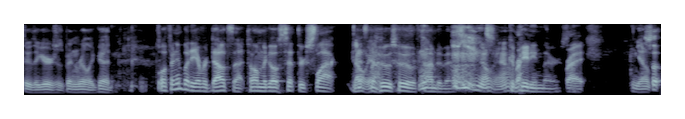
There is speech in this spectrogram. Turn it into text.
through the years has been really good. Well, if anybody ever doubts that, tell them to go sit through Slack. Oh, That's the yeah. who's who of time events. Oh, yeah. competing there. so. Right. Yep. So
